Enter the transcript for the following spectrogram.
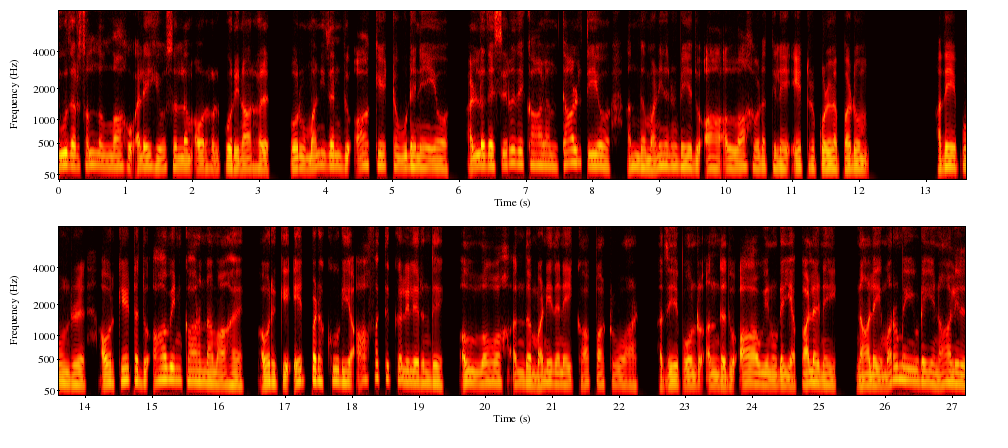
தூதர் சல்லல்லாஹு அலேஹி வசல்லம் அவர்கள் கூறினார்கள். ஒரு மனிதன் துஆ கேட்ட உடனேயோ அல்லது சிறிது காலம் தாழ்த்தியோ அந்த மனிதனுடைய துஆ அல்லாஹ்விடத்திலே ஏற்றுக்கொள்ளப்படும். அதே போன்று அவர் கேட்ட துஆவின் காரணமாக அவருக்கு ஏற்படக்கூடிய ஆபத்துக்களிலிருந்து அல்லாஹ் அந்த மனிதனை காப்பாற்றுவான். அதே போன்று அந்த துஆவினுடைய பலனை நாளை மறுமையுடைய நாளில்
